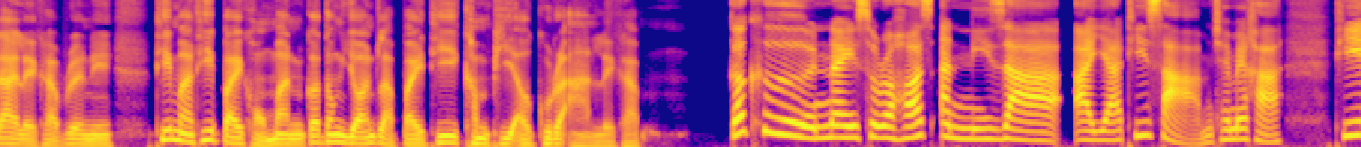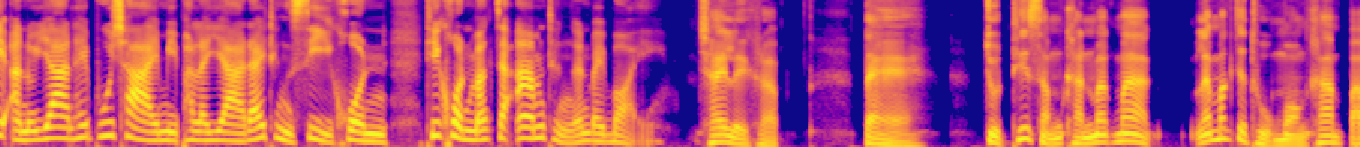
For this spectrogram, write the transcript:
ได้เลยครับเรื่องนี้ที่มาที่ไปของมันก็ต้องย้อนกลับไปที่คัมภีร์อัลกุรอานเลยครับ ก็คือในสุรฮอสอันนีซาอายะที่ 3 ใช่ไหมคะ ที่อนุญาตให้ผู้ชายมีภรรยาได้ถึง 4 คน ที่คนมักจะอ้ามถึงกันบ่อยใช่เลยครับ แต่จุดที่สำคัญมากๆ และมักจะถูกมองข้ามไป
